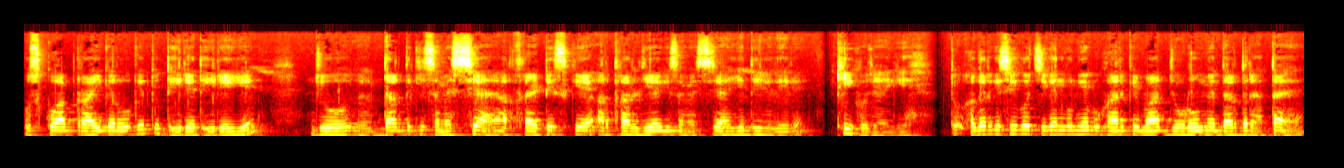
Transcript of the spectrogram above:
उसको आप ट्राई करोगे तो धीरे धीरे ये जो दर्द की समस्या है अर्थराइटिस के अर्थरालजिया की समस्या है, ये धीरे धीरे ठीक हो जाएगी। तो अगर किसी को चिकनगुनिया बुखार के बाद जोड़ों में दर्द रहता है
